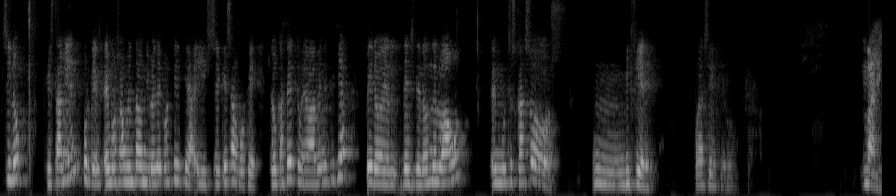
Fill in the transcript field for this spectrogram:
sino que está bien porque hemos aumentado el nivel de conciencia y sé que es algo que tengo que hacer, que me va a beneficiar, pero el desde dónde lo hago, en muchos casos Mm, difiere, por así decirlo. Vale.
